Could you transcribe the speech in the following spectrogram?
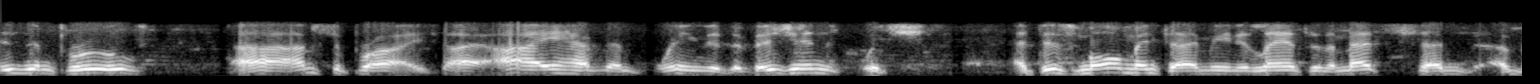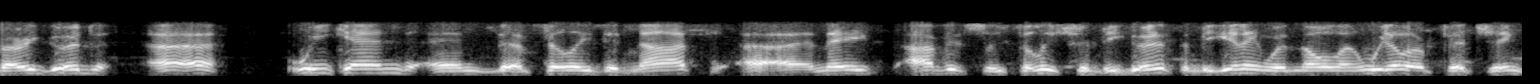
is improved. Uh, I'm surprised. I, I have them winning the division, which at this moment, I mean, Atlanta, and the Mets had a very good uh, weekend, and uh, Philly did not. Uh, and they obviously Philly should be good at the beginning with Nolan Wheeler pitching.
